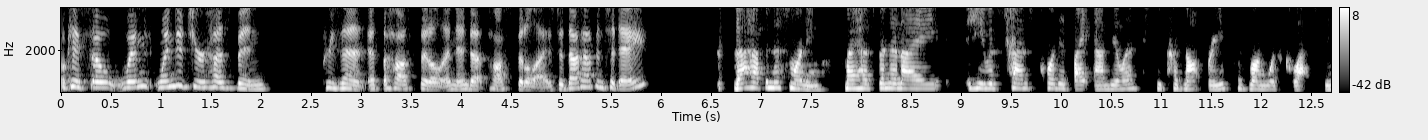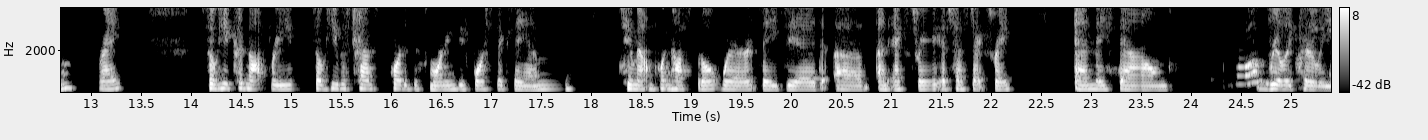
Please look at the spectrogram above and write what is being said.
Okay, so when when did your husband present at the hospital and end up hospitalized. Did that happen today? That happened this morning. My husband and I, he was transported by ambulance. He could not breathe. His lung was collapsing, right? So he could not breathe. So he was transported this morning before 6 a.m. to Mountain Point Hospital, where they did um, an x ray, a chest x ray, and they found really clearly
